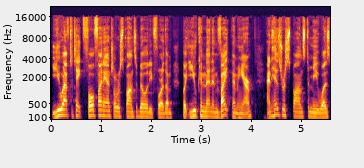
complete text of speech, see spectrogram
You have to take full financial responsibility for them but you can then invite them here and his response to me was,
